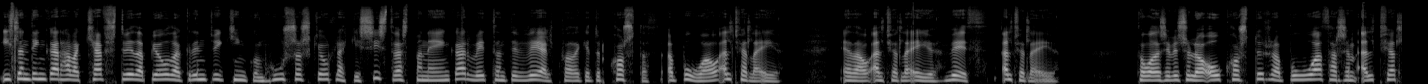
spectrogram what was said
Íslandingar hafa kefst við að bjóða grindvíkingum húsaskjól ekki síst vestmannegingar vitandi vel hvaða getur kostað að búa á eldfjallaegu eða á eldfjallaegu við eldfjallaegu. Þó að þessi vissulega ókostur að búa þar sem eldfjall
